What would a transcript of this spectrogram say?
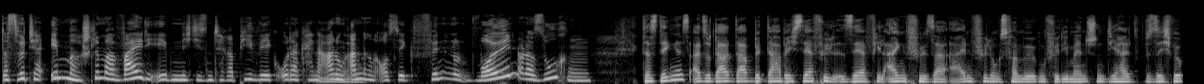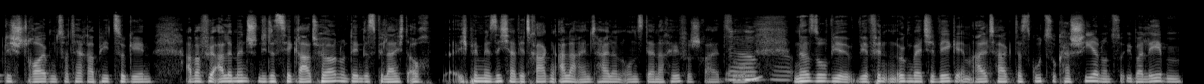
das wird ja immer schlimmer, weil die eben nicht diesen Therapieweg oder keine Ahnung, anderen Ausweg finden und wollen oder suchen. Das Ding ist, also da, da, da habe ich sehr viel, sehr viel Einfühlsa- Einfühlungsvermögen für die Menschen, die halt sich wirklich sträuben, zur Therapie zu gehen. Aber für alle Menschen, die das hier gerade hören und denen das vielleicht auch, ich bin mir sicher, wir tragen alle einen Teil in uns, der nach Hilfe schreit. So, Ja, ja. Ne, so wir, wir finden irgendwelche Wege im Alltag, das gut zu kaschieren und zu überleben,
